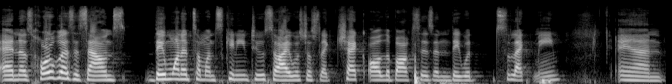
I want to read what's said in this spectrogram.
and as horrible as it sounds, they wanted someone skinny too. So I was just like, check all the boxes and they would select me. And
